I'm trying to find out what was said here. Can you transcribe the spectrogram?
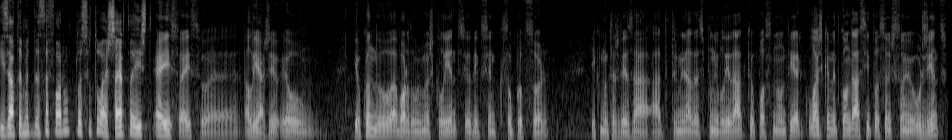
exatamente dessa forma, pela ser tu és, certo? É isto. É isso, é isso. Eh, aliás, eu, eu, eu quando abordo os meus clientes, eu digo sempre que sou professor e que muitas vezes há, há determinada disponibilidade que eu posso não ter. Logicamente, quando há situações que são urgentes,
